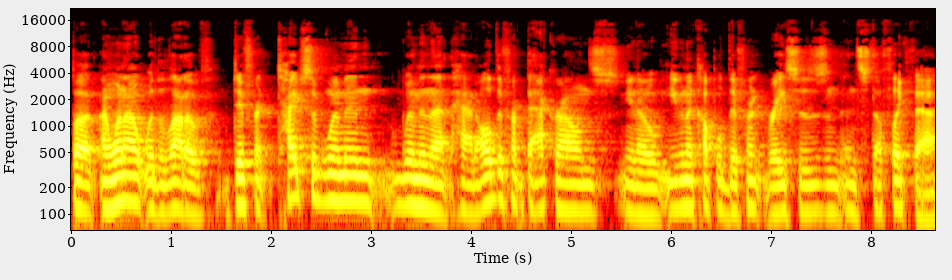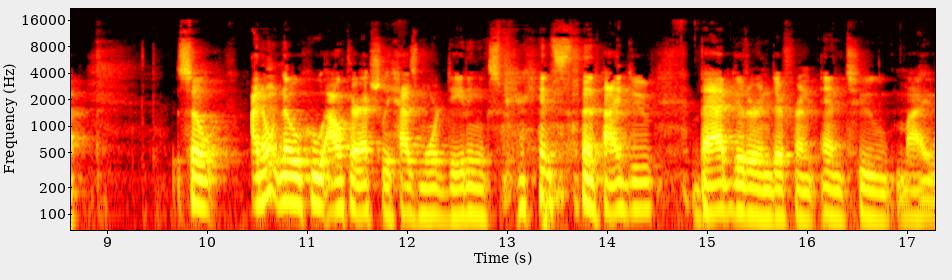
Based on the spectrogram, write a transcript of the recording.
But I went out with a lot of different types of women, women that had all different backgrounds, you know, even a couple different races and, and stuff like that. So I don't know who out there actually has more dating experience than I do, bad, good, or indifferent, and to my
